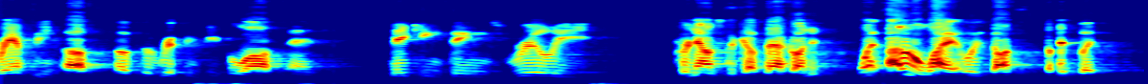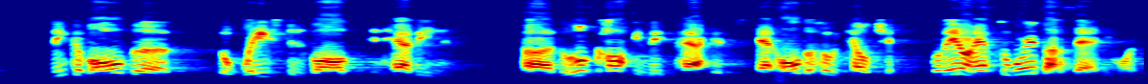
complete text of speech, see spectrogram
ramping up of the ripping people off and making things really pronounced to cut back on it. What- I don't know why it was done, but think of all the the waste involved in having uh, the little coffee mate packets at all the hotel chains. Well, they don't have to worry about that anymore.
